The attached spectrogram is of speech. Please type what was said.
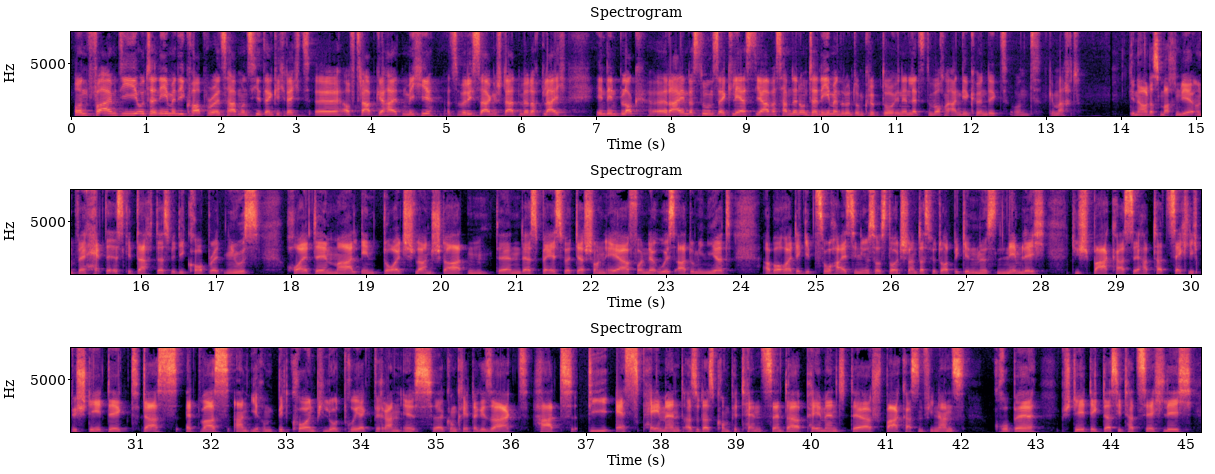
Und vor allem die Unternehmen, die Corporates haben uns hier, denke ich, recht äh, auf Trab gehalten, Michi. Also würde ich sagen, starten wir doch gleich in den Blog äh, rein, dass du uns erklärst, ja, was haben denn Unternehmen rund um Krypto in den letzten Wochen angekündigt und gemacht? Genau das machen wir. Und wer hätte es gedacht, dass wir die Corporate News heute mal in Deutschland starten? Denn der Space wird ja schon eher von der USA dominiert. Aber heute gibt es so heiße News aus Deutschland, dass wir dort beginnen müssen. Nämlich, die Sparkasse hat tatsächlich bestätigt, dass etwas an ihrem Bitcoin-Pilotprojekt dran ist. Äh, konkreter gesagt hat die S-Payment, also das Kompetenzcenter Payment der Sparkassenfinanzgruppe, bestätigt, dass sie tatsächlich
